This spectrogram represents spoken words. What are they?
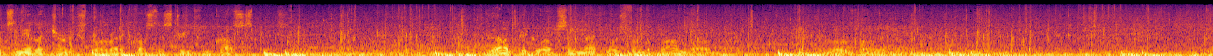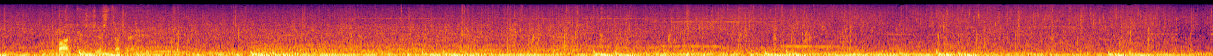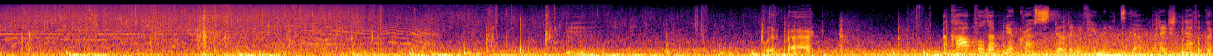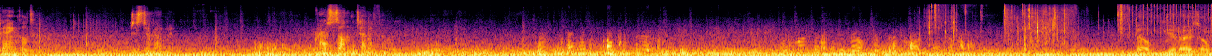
Park's in the electronics store right across the street from Kraus's place. Gonna pick her up some necklace from the brown bar, but already. Park is just up ahead. Back. A car pulled up near Kraus's building a few minutes ago, but I didn't have a good angle to. Just a moment. Kraus is on the telephone. Bell, get eyes on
